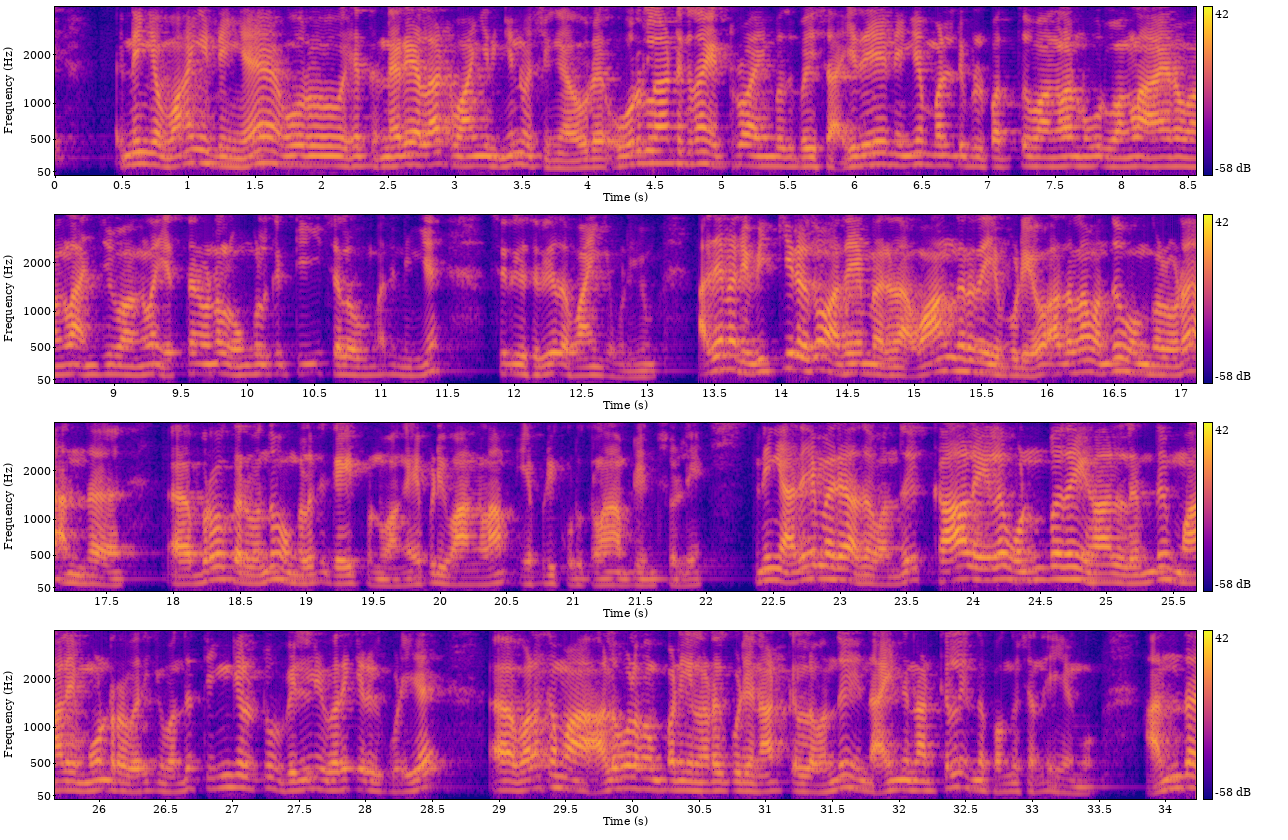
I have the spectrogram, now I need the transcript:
நீங்கள் வாங்கிட்டீங்க ஒரு எத் நிறைய லாட் வாங்கிருக்கீங்கன்னு வச்சுங்க ஒரு ஒரு லாட்டுக்கு தான் எட்டு ரூபா ஐம்பது பைசா. இதே நீங்கள் மல்டிபிள் பத்து வாங்கலாம் நூறு வாங்கலாம் ஆயிரம் வாங்கலாம் அஞ்சு வாங்கலாம் எத்தனை வேணாலும் உங்களுக்கு டீ செலவு மாதிரி நீங்கள் சிறுக சிறுக அதை வாங்கிக்க முடியும். அதே மாதிரி விற்கிறதும் அதே மாதிரி தான். வாங்குறது எப்படியோ அதெல்லாம் வந்து உங்களோட அந்த புரோக்கர் வந்து உங்களுக்கு கைட் பண்ணுவாங்க. எப்படி வாங்கலாம் எப்படி கொடுக்கலாம் அப்படின்னு சொல்லி. நீங்கள் அதே மாதிரி அதை வந்து காலையில் ஒன்பதை காலிலேருந்து மாலை மூன்றரை வரைக்கும் வந்து திங்கள் டு வெள்ளி வரைக்கும் இருக்கக்கூடிய வழக்கமாக அலுவலகம் பணிகள் நடக்கக்கூடிய நாட்களில் வந்து இந்த ஐந்து நாட்கள் இந்த பங்கு சந்தை இயங்கும். அந்த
